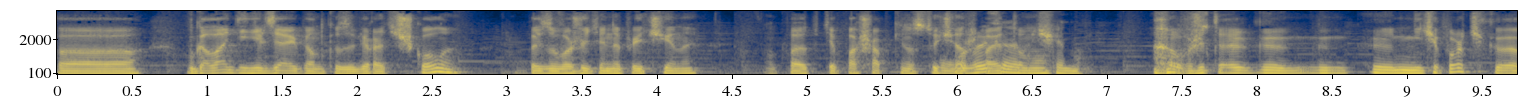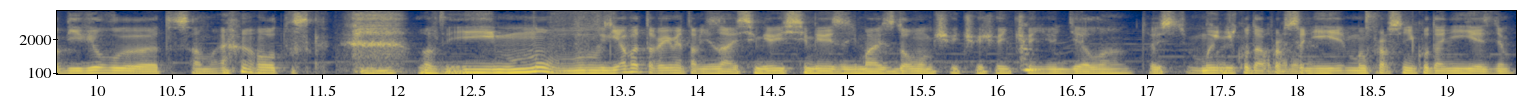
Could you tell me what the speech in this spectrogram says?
э, в Голландии нельзя ребенка забирать из школы без уважительной причины. Поэтому тебе по шапке настучат. Поэтому... Причина. Уже Нечепорчик объявил это самое отпуск. Вот. И ну, я в это время там, не знаю, семьей, семьей занимаюсь домом, что-нибудь делаю. То есть мы никуда просто не мы просто никуда не ездим.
